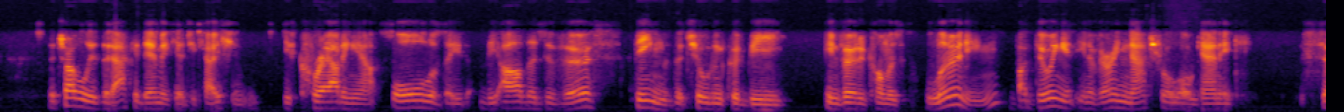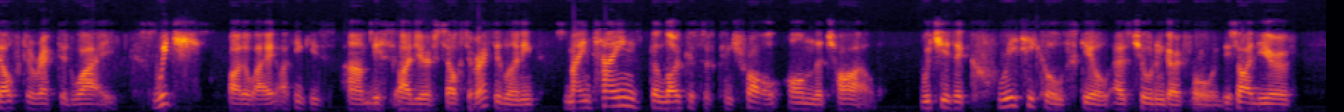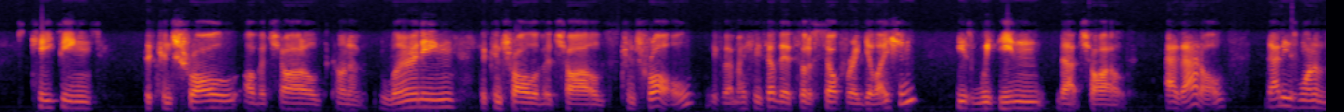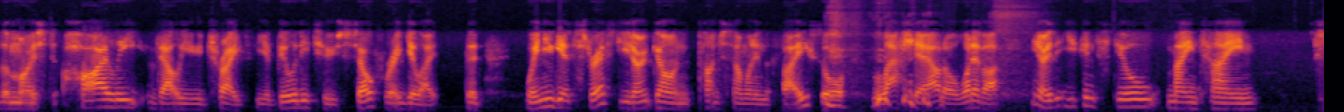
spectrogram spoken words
The trouble is that academic education is crowding out all of these, the other diverse things that children could be, inverted commas, learning, but doing it in a very natural, organic, self-directed way, which, by the way, I think is um, this idea of self-directed learning maintains the locus of control on the child, which is a critical skill as children go forward. This idea of keeping the control of a child's kind of learning, the control of a child's control, if that makes any sense, their sort of self-regulation is within that child. As adults, that is one of the most highly valued traits, the ability to self-regulate, that when you get stressed, you don't go and punch someone in the face or lash out or whatever. You know, that you can still maintain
